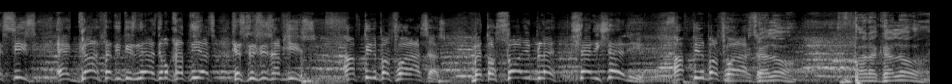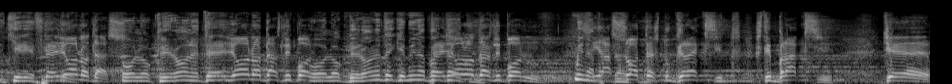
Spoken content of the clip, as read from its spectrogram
Εσείς εγκάθετοι της Νέας Δημοκρατίας και της Χρυσής Αυγής. Αυτή είναι η προσφορά σας. Με το Σόιμπλε χέρι-χέρι. Αυτή είναι η προσφορά σας. Παρακαλώ, παρακαλώ κύριε φίλε. Τελειώνοντας. Ολοκληρώνετε. Τελειώνοντας λοιπόν. Ολοκληρώνετε και μην απαντάτε. Τελειώνοντας λοιπόν. Διασώτες του Brexit στην πράξη και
